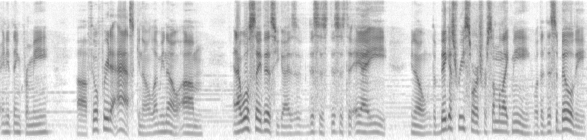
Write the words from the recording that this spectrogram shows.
anything from me, uh, feel free to ask. You know, let me know. Um, and I will say this, you guys. This is this is to AIE. You know, the biggest resource for someone like me with a disability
